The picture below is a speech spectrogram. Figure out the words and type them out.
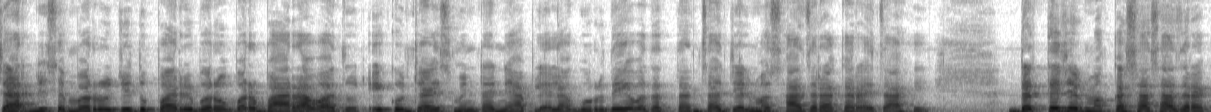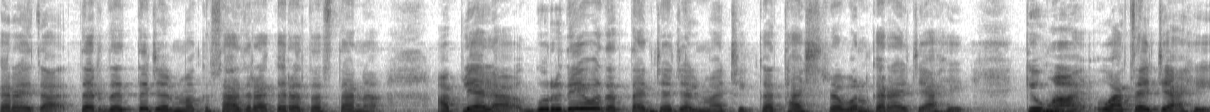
चार डिसेंबर रोजी दुपारी बरोबर बारा वाजून एकोणचाळीस मिनिटांनी आपल्याला गुरुदेव दत्तांचा जन्म साजरा करायचा आहे. दत्त जन्म कसा साजरा करायचा? तर दत्त जन्म साजरा करत असताना आपल्याला गुरुदेव दत्तांच्या जन्माची कथा श्रवण करायची आहे किंवा वाचायचे आहे.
